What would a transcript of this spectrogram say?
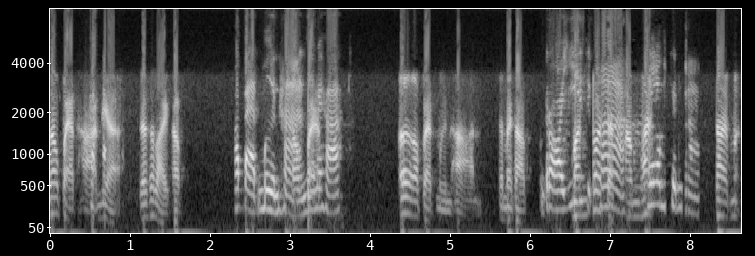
ถ้าเอาแปดหารเนี่ยได้เท่าไหร่ครับเอาแปดหมื่นหารเอาแปดใช่ไหมคะเออเอาแปดหมื่นหารใช่ไหมครับร้อยมัยี่นสิบก็ห้าจะทำให้เพิ่มขึ้นมาใช่มัน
